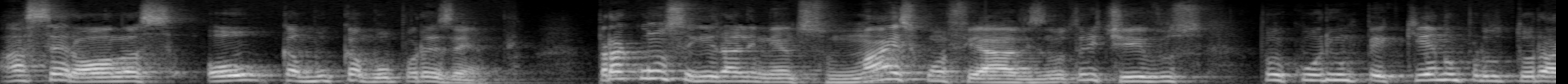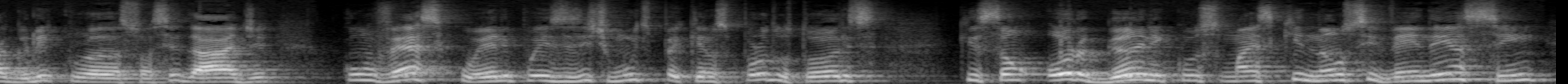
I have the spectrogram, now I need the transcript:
acerolas ou camu-camu, por exemplo. Para conseguir alimentos mais confiáveis e nutritivos, procure um pequeno produtor agrícola da sua cidade, converse com ele, pois existem muitos pequenos produtores que são orgânicos, mas que não se vendem assim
